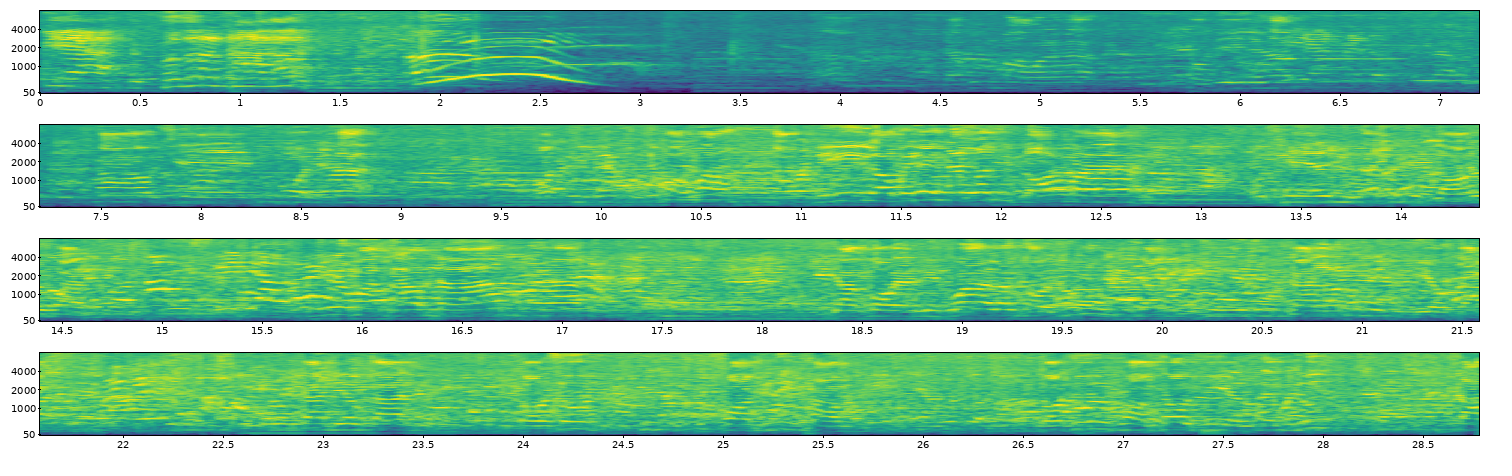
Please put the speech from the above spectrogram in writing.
เบียร์ทศนันทาครับอย่าเพิ่งเมานะฮะสวัสดีนะครับชาวเชนทุกคนนะฮะก่อนอื่นเลยผมจะบอกว่าตอนนี้เราไม่ได้นั่งรถสิบล้อมา โอเคเราอยู่นั่งรถสิบล้อทุกวันที่เดียวด้วยนี่เรามาตามน้ำนะฮะอยากบอกอย่างหนึ่งว่าเราต่อสู้อย่างหนึ่งคืออุดมการเราต้องเป็นเดียวกันอุดมการเดียวกันต่อสู้ความยุติธรรม ต่อสู้เพื่อความเท่าเทียม แต่มนุษย์ตรา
